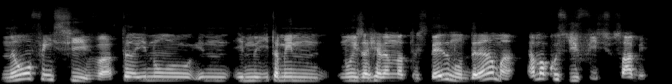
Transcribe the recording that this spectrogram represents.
não ofensiva e, não, e, e, e, também não exagerando na tristeza, no drama, é uma coisa difícil, sabe?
